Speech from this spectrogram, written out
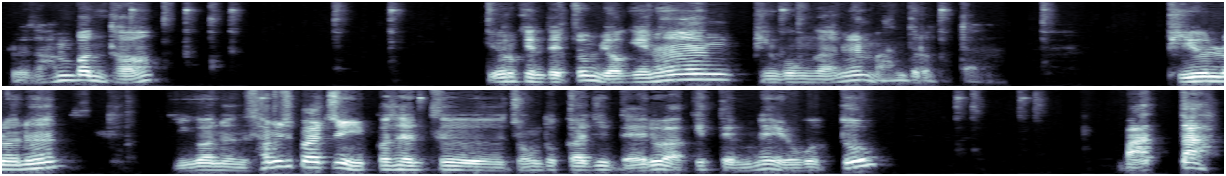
그래서 한 번 더 이렇게 인데 좀 여기는 빈 공간을 만들었다. 비율로는 이거는 38.2% 정도까지 내려왔기 때문에 이것도 맞다.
